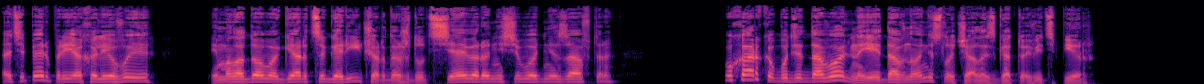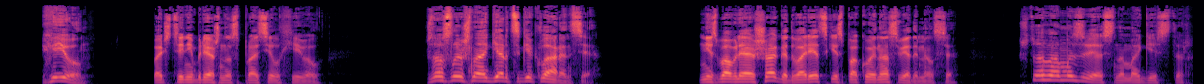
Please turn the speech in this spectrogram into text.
а теперь приехали вы, и молодого герцога Ричарда ждут с севера не сегодня-завтра. Кухарка будет довольна, ей давно не случалось готовить пир». «Хью», — почти небрежно спросил Хивилл, — «что слышно о герцоге Кларенсе?» Не сбавляя шага, дворецкий спокойно осведомился. — Что вам известно, магистр?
